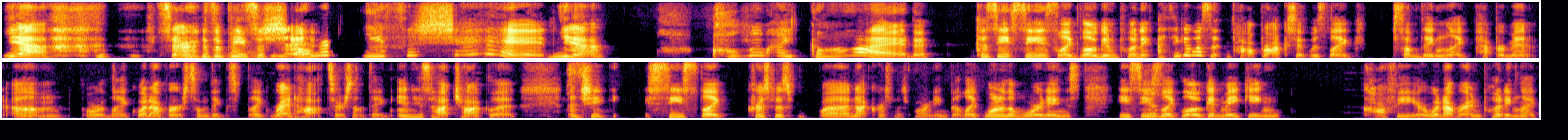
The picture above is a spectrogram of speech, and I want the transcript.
yeah. Sarah's a piece of shit. Piece of shit. Yeah. Oh my god. Because he sees like Logan putting, I think it wasn't Pop Rocks, it was like something like peppermint, um, or like whatever, something like Red Hots or something in his hot chocolate. And she sees like Christmas, uh, not Christmas morning, but like one of the mornings, he sees like Logan making coffee or whatever and putting like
